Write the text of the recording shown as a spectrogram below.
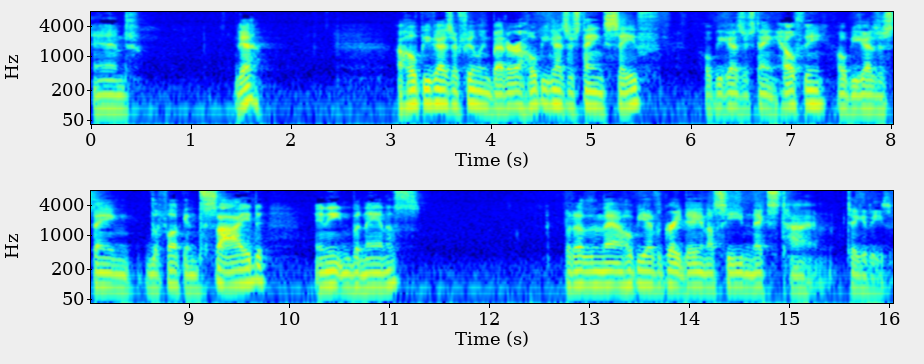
and yeah. I hope you guys are feeling better. I hope you guys are staying safe Hope you guys are staying healthy. Hope you guys are staying the fucking side and eating bananas. But other than that, I hope you have a great day and I'll see you next time. Take it easy.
